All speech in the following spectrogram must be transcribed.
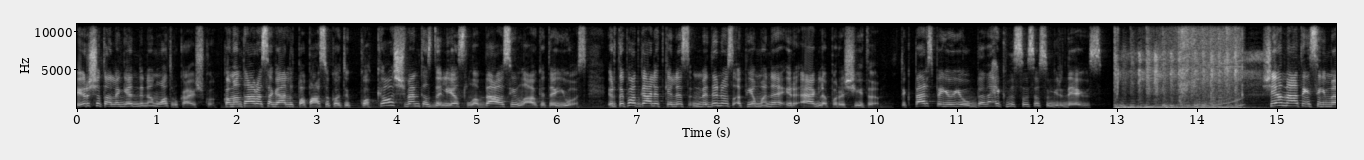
ir šitą legendinę nuotrauką aišku. Komentaruose galite papasakoti, kokios šventės dalies labiausiai laukiate jūs. Ir taip pat galite kelis medinius apie mane ir eglę parašyti. Tik perspėjau jau beveik visus esu girdėjus. Šie metai įsigime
